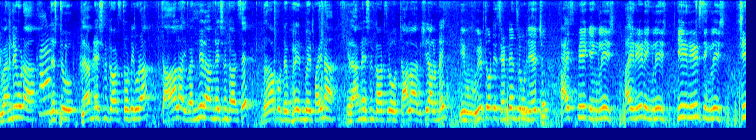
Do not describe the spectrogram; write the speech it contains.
ఇవన్నీ కూడా జస్ట్ లామినేషన్ కార్డ్స్ తోటి కూడా చాలా ఇవన్నీ లామినేషన్ కార్డ్సే దాదాపు డెబ్బై ఎనభై పైన ఈ లామినేషన్ కార్డ్స్లో చాలా విషయాలు ఉన్నాయి ఈ వీటితోటి సెంటెన్స్లు కూడా చేయొచ్చు. I speak English I read English he reads English she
